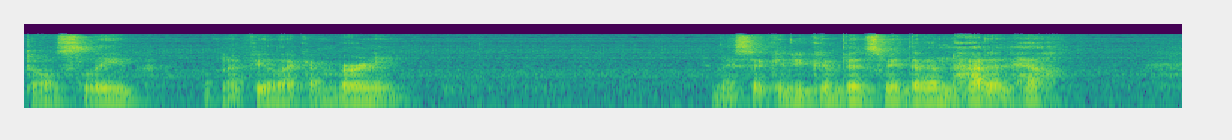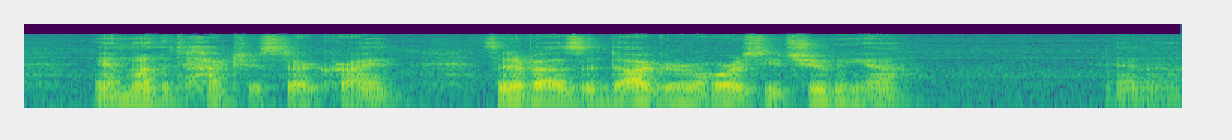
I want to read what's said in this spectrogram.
don't sleep and I feel like I'm burning. And I said, could you convince me that I'm not in hell? And one of the doctors started crying. Said if I was a dog or a horse, you'd shoot me, huh? And uh,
